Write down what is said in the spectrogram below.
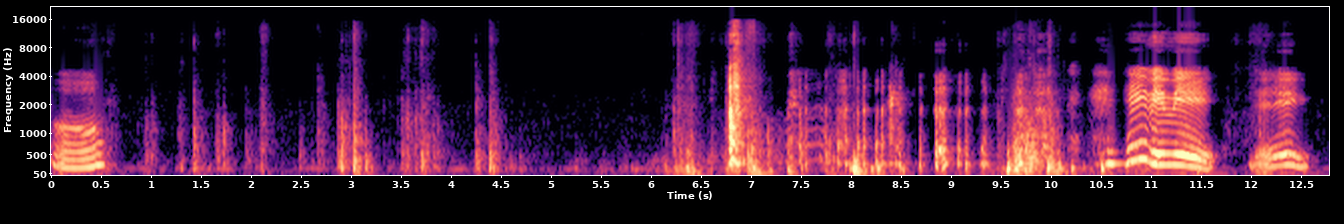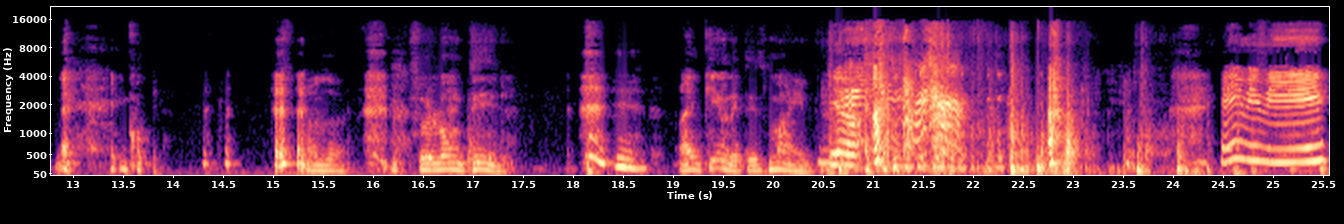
Oh. Hej Mimi! Gå. Alltså, för lång tid. I kill it, it's mine. Ja. Hej Mimi!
